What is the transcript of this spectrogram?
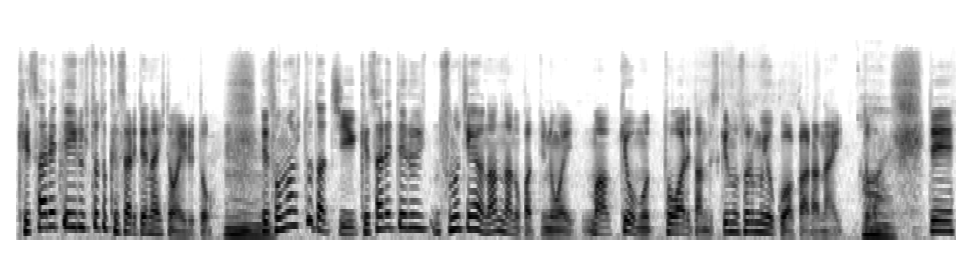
消されている人と消されてない人がいると、でその人たち、消されてる、その違いは何なのかっていうのが、まあ今日も問われたんですけども、それもよくわからないと。はい、で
